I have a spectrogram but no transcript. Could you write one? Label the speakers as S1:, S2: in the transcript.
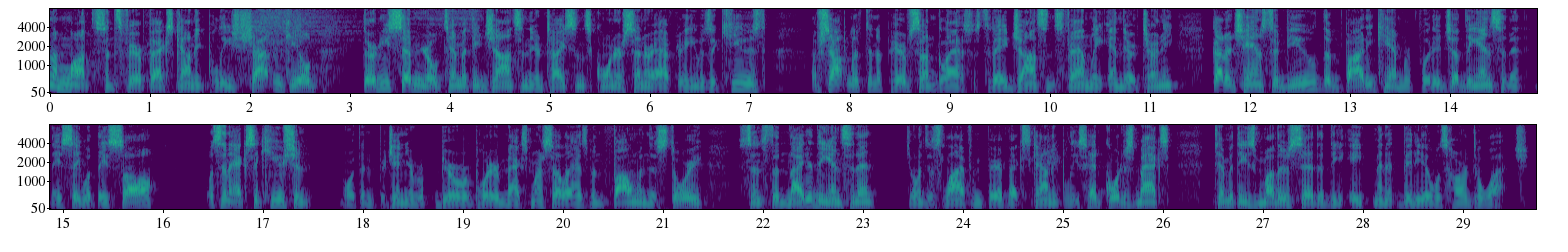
S1: been a month since Fairfax County Police shot and killed 37 year old Timothy Johnson near Tyson's Corner Center after he was accused of shoplifting a pair of sunglasses. Today, Johnson's family and their attorney got a chance to view the body camera footage of the incident. They say what they saw was an execution. Northern Virginia Bureau reporter Max Marcilla has been following the story since the night of the incident. Joins us live from Fairfax County Police Headquarters. Max, Timothy's mother said that the eight minute video was hard to watch.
